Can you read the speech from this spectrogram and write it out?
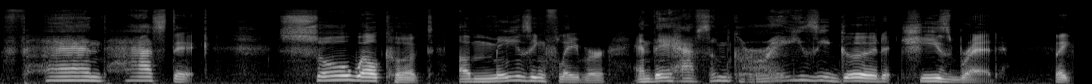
fantastic. So well cooked, amazing flavor, and they have some crazy good cheese bread. Like,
